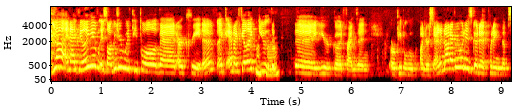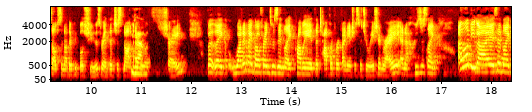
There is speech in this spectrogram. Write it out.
Yeah and i feel like if, as long as you're with people that are creative like and i feel like you mm-hmm. the, the your good friends and or people who understand and not everyone is good at putting themselves in other people's shoes right? That's just not yeah. everyone's strength but like one of my girlfriends was in like probably at the top of her financial situation right and i was just like I love you guys, and like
